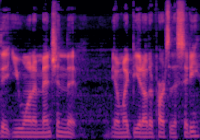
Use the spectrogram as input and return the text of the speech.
that you want to mention that you know might be at other parts of the city?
